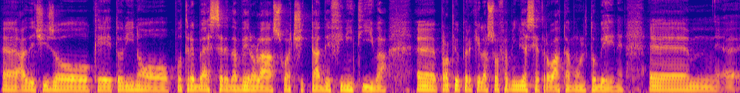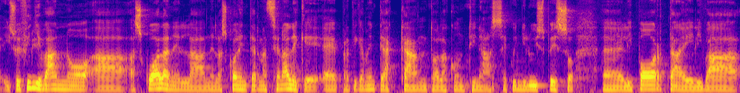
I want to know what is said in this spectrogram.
eh, ha deciso che Torino potrebbe essere davvero la sua città definitiva, eh, proprio perché la sua famiglia si è trovata molto bene. Ehm, eh, I suoi figli vanno a, a scuola nella, nella, scuola internazionale che è praticamente accanto alla Continasse, quindi lui spesso eh, li porta e li va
